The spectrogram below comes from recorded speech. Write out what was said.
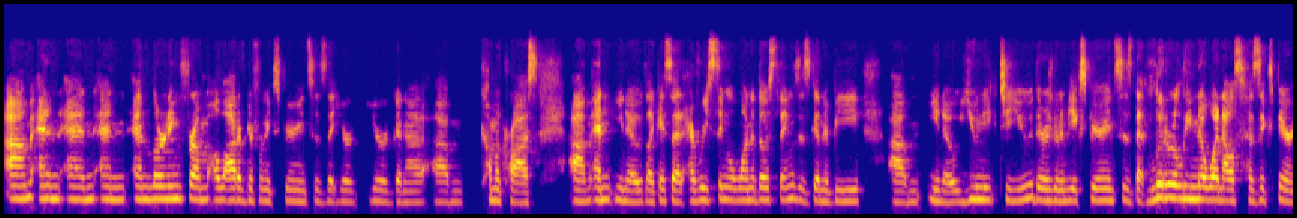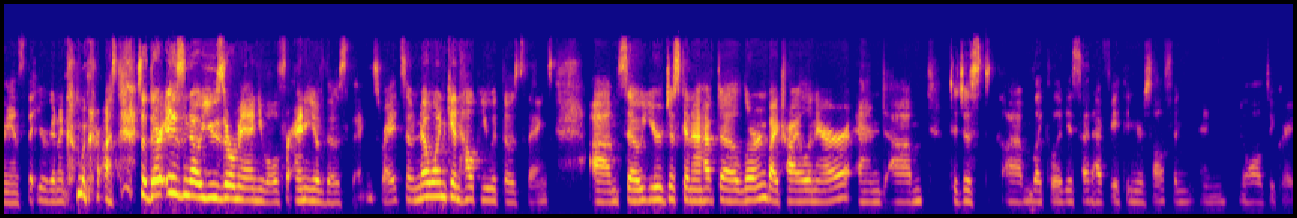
um, and and and and learning from a lot of different experiences that you're you're gonna um, come across. Um, and you know like i said every single one of those things is going to be um, you know unique to you. There's to be experiences that literally no one else has experienced that you're to come across. So there is no user manual for any of those things right? So no one can help you with those things. Um, so you're just to have to learn by trial and error and um, to just like olivia said have faith in yourself and, and you'll all do great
